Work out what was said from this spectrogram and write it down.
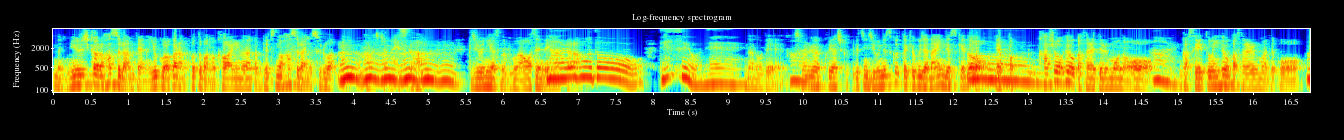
何ミュージカルハスラーみたいなよくわからん言葉の代わりのなんか別のハスラーにするわっていう話じゃないですか。12月の部分合わせんでいいんだったら。なるほど。ですよね。なので、それが悔しくて、別に自分で作った曲じゃないんですけど、やっぱ過小評価されてるものを、が正当に評価されるまでこう、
